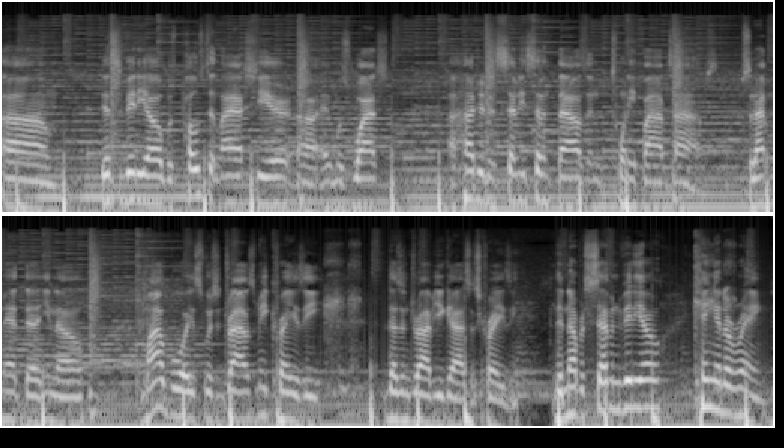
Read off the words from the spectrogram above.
Um, this video was posted last year uh, and was watched 177,025 times. So that meant that, you know, my voice, which drives me crazy, doesn't drive you guys as crazy. The number seven video, King of the Ring.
